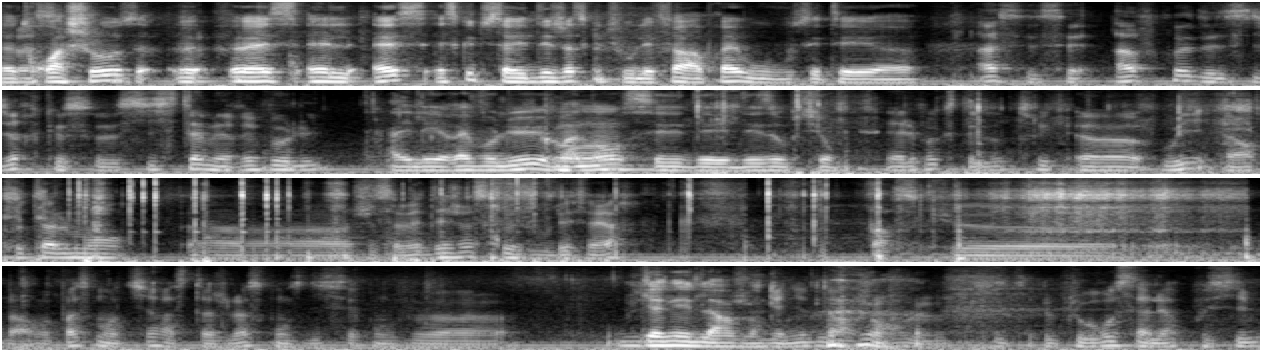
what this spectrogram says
euh, trois choses, E, ESLS. Est-ce que tu savais déjà ce que tu voulais faire après, ou c'était... euh, Ah, c'est- affreux de se dire que ce système est révolu. ah, il est révolu, maintenant c'est des, des options. Et à l'époque, c'était d'autres trucs. Euh, oui, alors totalement. je savais déjà ce que je voulais faire. Parce que. Bah, on va pas se mentir, à cet âge-là, ce qu'on se dit, c'est qu'on veut. euh, Gagner de l'argent. gagner de l'argent, le, plus- le plus gros salaire possible.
